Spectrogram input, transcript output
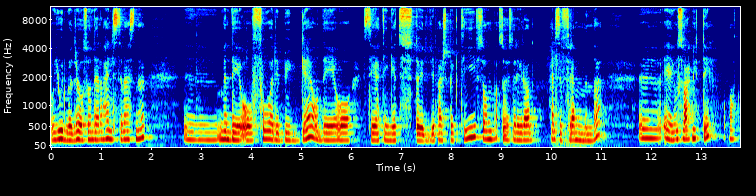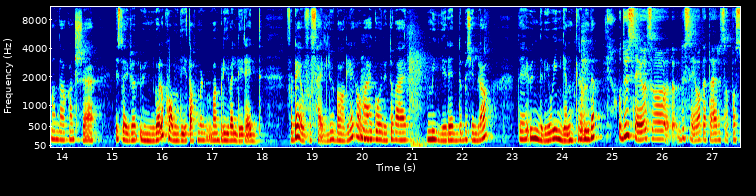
og, jordmødre er også en del av helsevesenet. Um, men det å forebygge og det å se ting i et større perspektiv, som altså i større grad helsefremmende, er jo svært nyttig. Og at man da kanskje i større grad unngår å komme dit at man, blir veldig redd. For det er jo forferdelig ubehagelig å mm. gå rundt og være mye redd og bekymra. Det unner vi jo ingen gravide. Og du ser, jo, så, du ser jo at dette er et såpass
